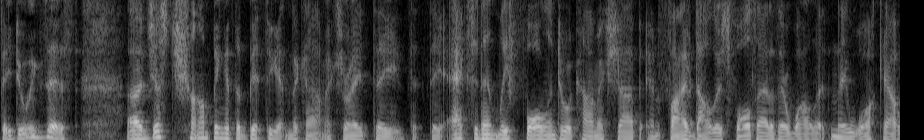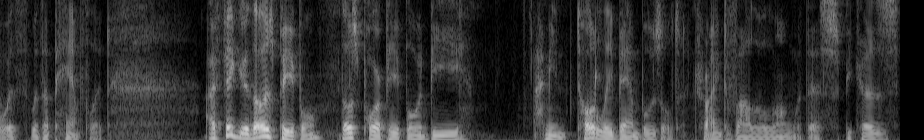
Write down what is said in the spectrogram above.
they do exist. Uh, just chomping at the bit to get into comics, right? They they accidentally fall into a comic shop and five dollars falls out of their wallet and they walk out with, with a pamphlet. I figure those people, those poor people, would be, I mean, totally bamboozled trying to follow along with this because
